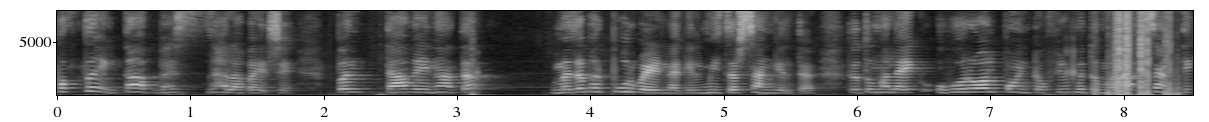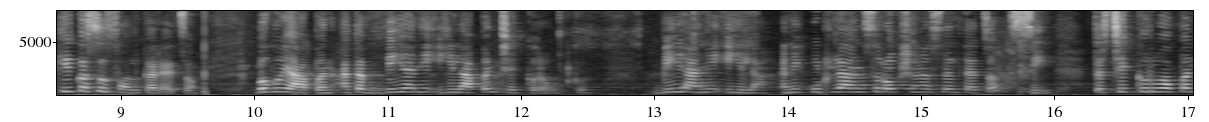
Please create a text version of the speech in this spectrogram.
फक्त एकदा अभ्यास झाला पाहिजे. पण त्या वेळेनं आता माझा भरपूर वेळ लागेल मी जर सांगेल तर. तर तुम्हाला एक ओव्हरऑल पॉईंट ऑफ व्ह्यू मी तुम्हाला सांगते की कसं सॉल्व करायचं. बघूया आपण आता बी आणि e ईला आपण चेक आउट करू. बी आणि e ईला आणि कुठला आन्सर ऑप्शन असेल त्याचं सी तर चेक करू आपण.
